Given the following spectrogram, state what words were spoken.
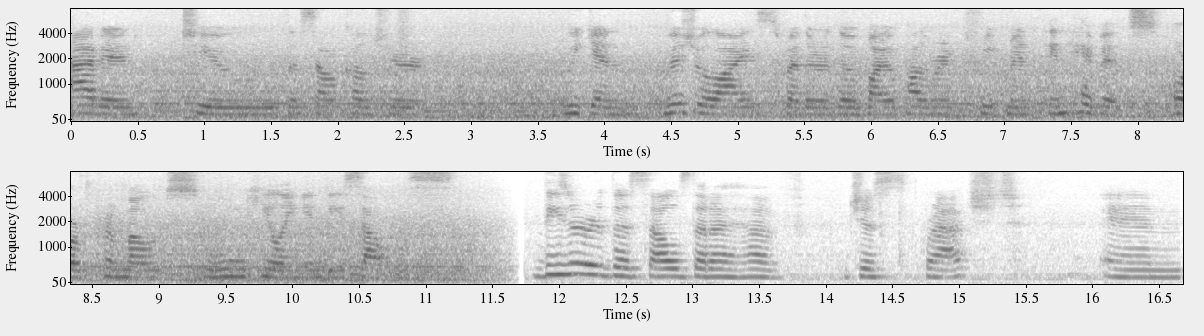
added to the cell culture, we can visualize whether the biopolymeric treatment inhibits or promotes wound healing in these cells. These are the cells that I have just scratched and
